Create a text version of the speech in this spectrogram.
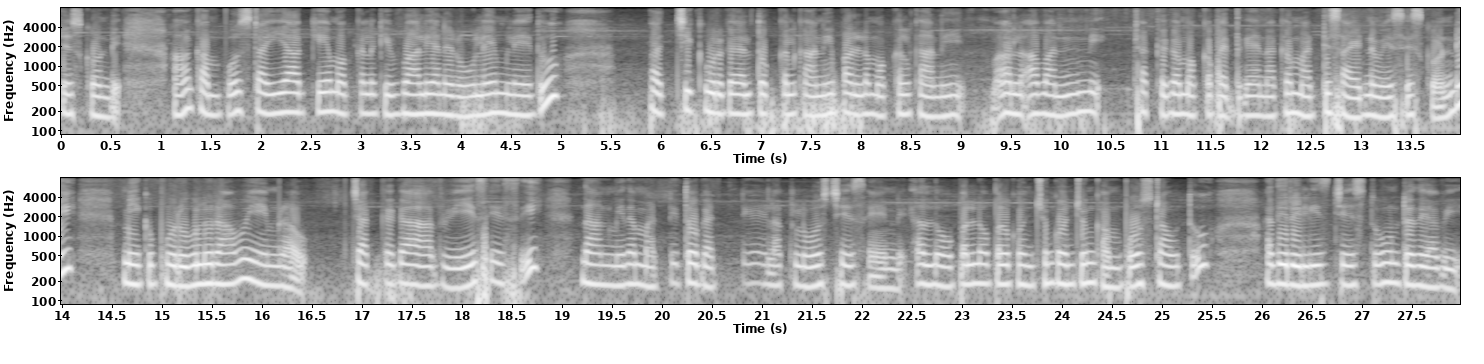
చేసుకోండి. కంపోస్ట్ అయ్యాకే మొక్కలకి ఇవ్వాలి అనే రూల్ ఏం లేదు. పచ్చి కూరగాయల తొక్కలు కానీ పళ్ళ మొక్కలు కానీ అవన్నీ చక్కగా మొక్క పెద్దగా అయినాక మట్టి సైడ్న వేసేసుకోండి. మీకు పురుగులు రావు ఏం రావు. చక్కగా అవి వేసేసి దాని మీద మట్టితో గట్టిగా ఇలా క్లోజ్ చేసేయండి. అది లోపల లోపల కొంచెం కొంచెం కంపోస్ట్ అవుతూ అది రిలీజ్ చేస్తూ ఉంటుంది అవి.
